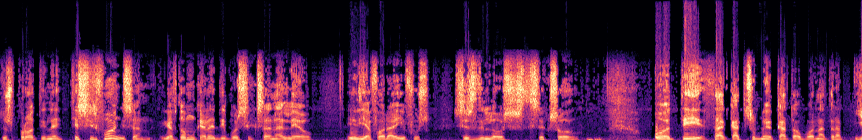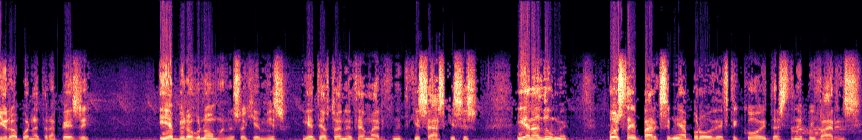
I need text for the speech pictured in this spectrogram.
τους πρότεινε και συμφώνησαν. Γι' αυτό μου έκανε εντύπωση, ξαναλέω, η διαφορά ύφους στις δηλώσεις της εξόδου. Ότι θα κάτσουμε κάτω από ένα τρα... γύρω από ένα τραπέζι, οι εμπειρογνώμονες, όχι εμείς, γιατί αυτό είναι θέμα αριθμητικής άσκησης, για να δούμε πώς θα υπάρξει μια προοδευτικότητα στην επιβάρυνση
